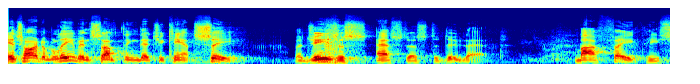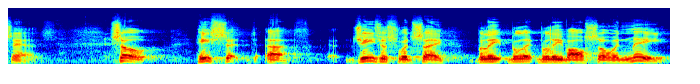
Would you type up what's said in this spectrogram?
It's hard to believe in something that you can't see, but Jesus asked us to do that. By faith, he says. So he said, uh, Jesus would say, believe, believe, also in me.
